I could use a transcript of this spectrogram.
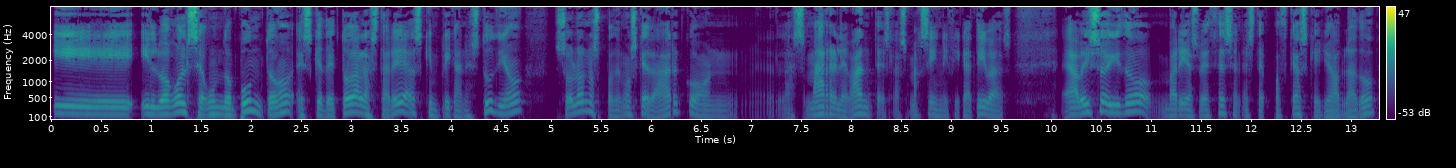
Y, y, luego el segundo punto es que de todas las tareas que implican estudio, solo nos podemos quedar con las más relevantes, las más significativas. Habéis oído varias veces en este podcast que yo he hablado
